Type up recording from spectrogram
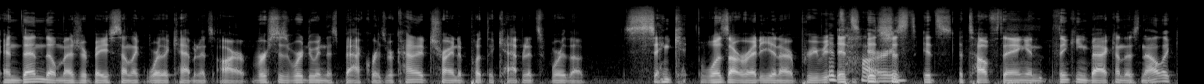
and then they'll measure based on like where the cabinets are versus we're doing this backwards we're kind of trying to put the cabinets where the sink was already in our previous It's it's hard. it's just it's a tough thing and thinking back on this now like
